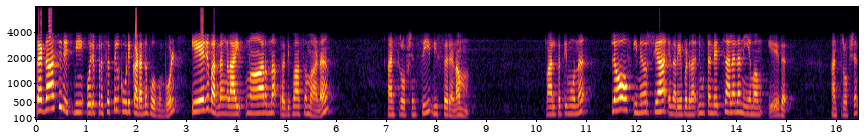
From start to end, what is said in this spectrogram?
പ്രകാശരശ്മി ഒരു പ്രസത്തിൽ കൂടി കടന്നു പോകുമ്പോൾ ഏഴ് വർണങ്ങളായി മാറുന്ന പ്രതിഭാസമാണ് ആൻസർ ഓപ്ഷൻ സി വിസരണം. നാൽപ്പത്തിമൂന്ന് ലോ ഓഫ് ഇനേർഷ്യ എന്നറിയപ്പെടുന്ന ന്യൂട്ടന്റെ ചലന നിയമം ഏത്? ആൻസർ ഓപ്ഷൻ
